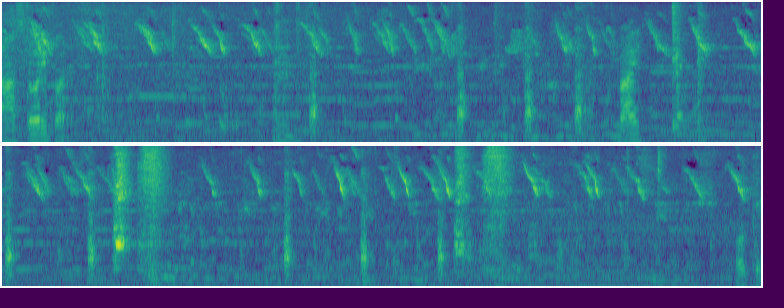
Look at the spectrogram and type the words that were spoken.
ஆ ஸ்டோரி பாரு. ம். Bye okay.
